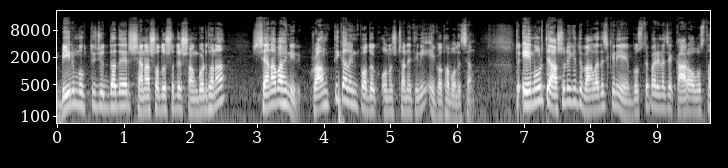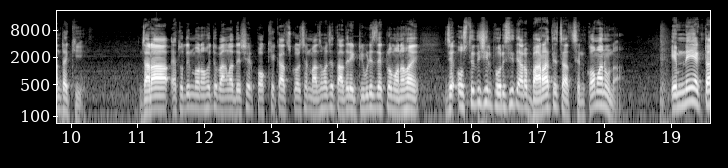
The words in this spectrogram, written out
বীর মুক্তিযোদ্ধাদের সেনা সদস্যদের সংবর্ধনা, সেনাবাহিনীর ক্রান্তিকালীন পদক অনুষ্ঠানে তিনি এই কথা বলেছেন। তো এই মুহূর্তে আসলে কিন্তু বাংলাদেশকে নিয়ে বুঝতে পারি না যে কার অবস্থানটা কী। যারা এতদিন মনে হয়তো বাংলাদেশের পক্ষে কাজ করেছেন, মাঝে মাঝে তাদের অ্যাক্টিভিটিস দেখলেও মনে হয় যে অস্থিতিশীল পরিস্থিতি আরও বাড়াতে চাচ্ছেন, কমানো না। এমনিই একটা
